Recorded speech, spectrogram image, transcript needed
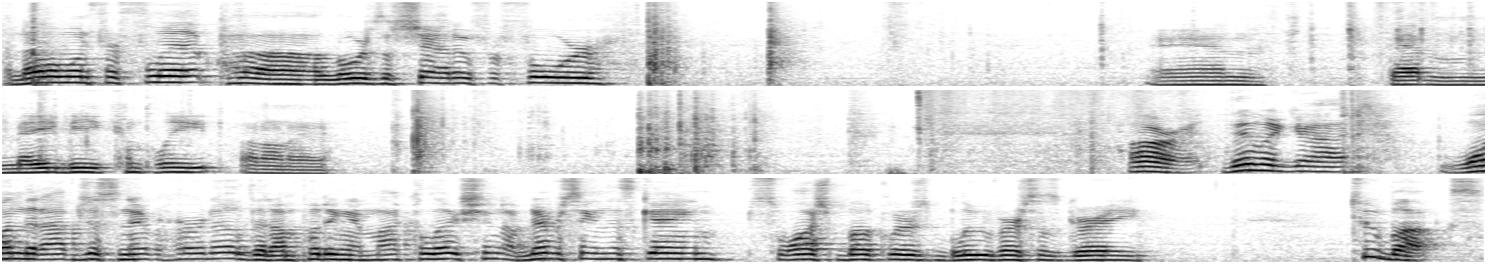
Another one for Flip. Uh, Lords of Shadow for 4. And that may be complete. I don't know. All right, then we got one that I've just never heard of that I'm putting in my collection. I've never seen this game. Swashbucklers Blue versus Gray. Two bucks.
